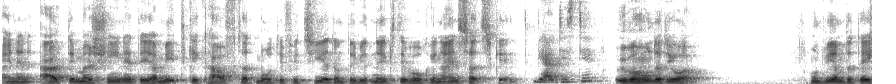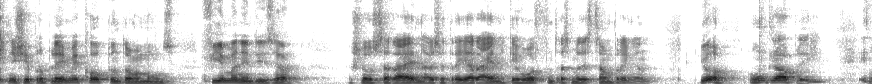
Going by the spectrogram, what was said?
eine alte Maschine, die er mitgekauft hat, modifiziert und die wird nächste Woche in Einsatz gehen. Wie alt ist die? Über 100 Jahre. Und wir haben da technische Probleme gehabt und da haben wir uns Firmen in dieser Schlossereien, also Drehereien, geholfen, dass wir das zusammenbringen. Ja, unglaublich. Ist,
